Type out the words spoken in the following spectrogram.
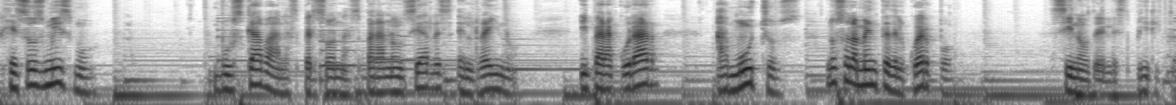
Jesús mismo buscaba a las personas para anunciarles el reino y para curar a muchos, no solamente del cuerpo, sino del espíritu.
